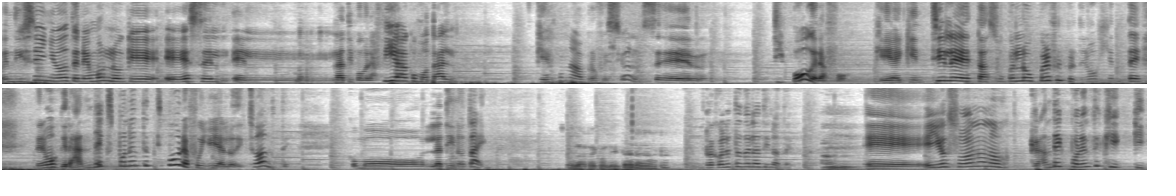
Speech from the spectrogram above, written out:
en diseño tenemos lo que es el, el- la tipografía como tal, que es una profesión, ser tipógrafo. Que aquí en Chile está súper low perfil, pero tenemos gente, tenemos grandes exponentes tipógrafos, yo ya lo he dicho antes, como Latinotype, ¿La Recoleta era otra? Recoletos de Latinotype. Ah. Eh, ellos son unos grandes exponentes que, que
